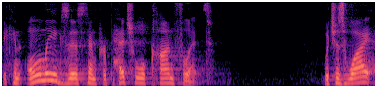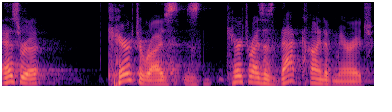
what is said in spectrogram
it can only exist in perpetual conflict, which is why Ezra characterizes, characterizes that kind of marriage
